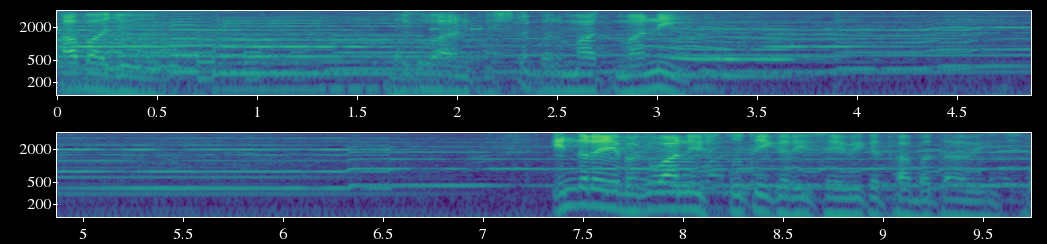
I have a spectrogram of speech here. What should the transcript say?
આ બાજુ ભગવાન કૃષ્ણ પરમાત્માની ઇન્દ્રએ ભગવાનની સ્તુતિ કરી છે એવી કથા બતાવી છે.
